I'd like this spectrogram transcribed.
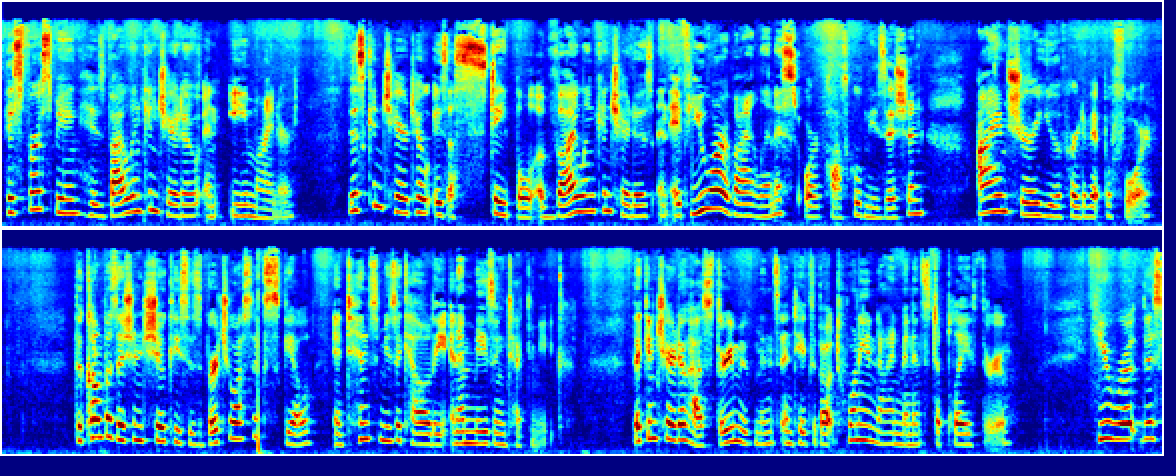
his first being his Violin Concerto in E minor. This concerto is a staple of violin concertos, and if you are a violinist or a classical musician, I am sure you have heard of it before. The composition showcases virtuosic skill, intense musicality, and amazing technique. The concerto has three movements and takes about 29 minutes to play through. He wrote this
